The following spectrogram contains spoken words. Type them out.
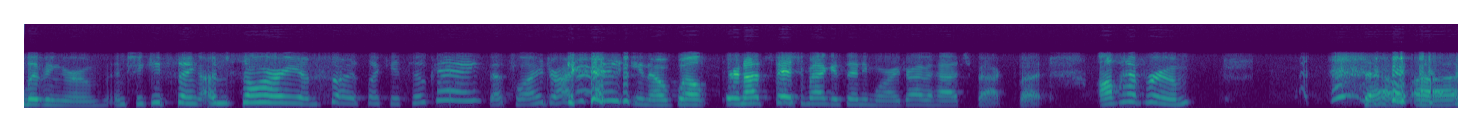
living room and she keeps saying i'm sorry i'm sorry it's like it's okay. That's why i drive a you know well they're not station wagons anymore. I drive a hatchback but i'll have room. So uh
